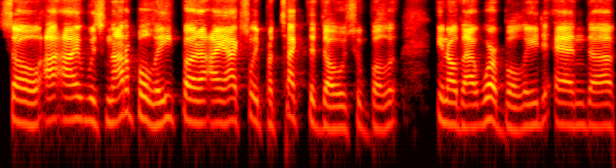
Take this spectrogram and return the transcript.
So I, I, was not a bully, but I actually protected those who bully, you know, that were bullied, and uh,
